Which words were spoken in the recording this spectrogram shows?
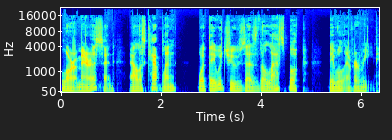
Laura Marris and Alice Kaplan, what they would choose as the last book they will ever read.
